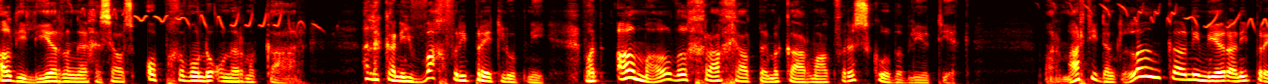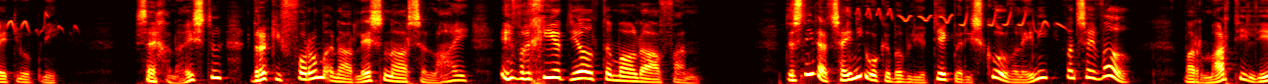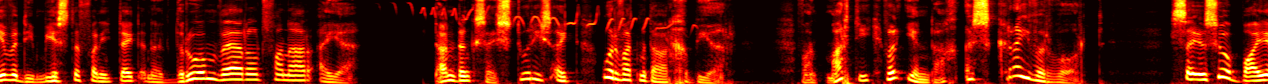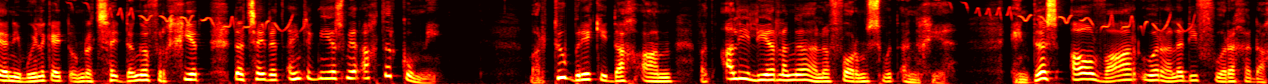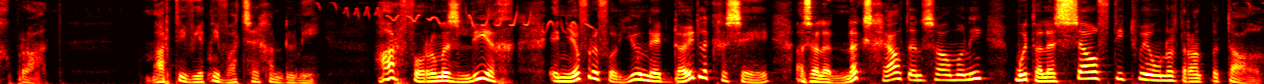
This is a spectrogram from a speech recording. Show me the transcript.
Al die leerdlinge gesels opgewonde onder mekaar. Hulle kan nie wag vir die pretloop nie, want almal wil graag geld bymekaar maak vir 'n skoolbiblioteek. Maar Martie dink lankal nie meer aan die pretloop nie. Sy gaan huis toe, druk die vorm in haar lesenaar se laai en vergeet heeltemal daarvan. Dis nie dat sy nie ook 'n biblioteek by die skool wil hê nie, want sy wil. Maar Martie lewe die meeste van die tyd in 'n droomwêreld van haar eie. Dan dink sy stories uit oor wat met haar gebeur. Want Martie wil eendag 'n skrywer word. Sy is so baie in die moeilikheid omdat sy dinge vergeet dat sy dit eintlik nie eers meer agterkom nie. Maar toe breek die dag aan wat al die leerdlinge hulle vorms moet ingee. En dis al waaroor hulle die vorige dag praat. Martie weet nie wat sy gaan doen nie. Haar vorm is leeg en Juffrou Viljoen het duidelik gesê as hulle niks geld insamel nie, moet hulle self die R200 betaal.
